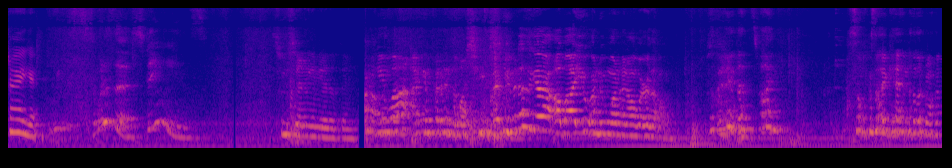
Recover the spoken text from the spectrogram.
എല്ലാവരും വാ ഭക്ഷണം കഴിക്കാം What is this? Stains. Who's sending any other thing? You know what? I can put it in the washing machine. If it doesn't get out, I'll buy you a new one and I'll wear that one. Okay, that's fine. As long as I get another one.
